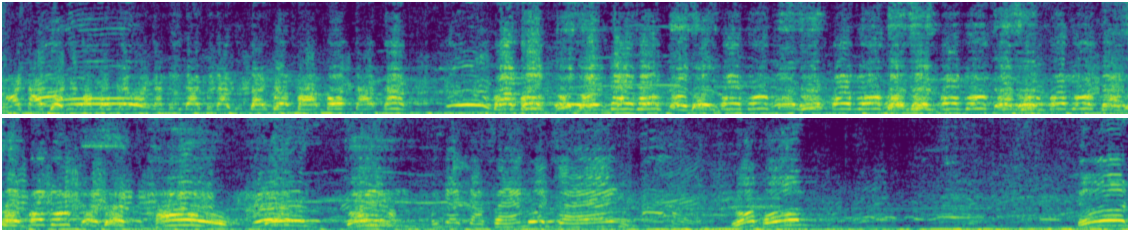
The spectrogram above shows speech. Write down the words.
สายตาโยนให้ความโมโหจะหนีได้ไม่ได้ได้เมื่อปาโมกจากนั้นปาโมกเกิดเหตุปาโมกเกิดเหตุปาโมกเกิดเหตุปาโมกเกิดเหตุปาโมกเกิดเหตุปาโมกเกิดเหตุปามกกดเหตุเข้าเดินไปไม่ใช่จากแสงด้วยแสงรอผมเดิน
